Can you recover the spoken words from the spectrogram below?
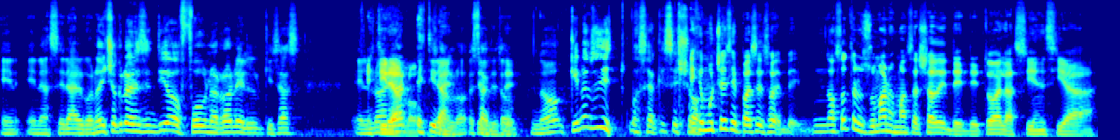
en, en hacer algo. ¿no? Y yo creo que en ese sentido fue un error el quizás el no Estirarlo, hablar- estirarlo, sí, exacto. sí, ¿no? Que no sé si, o sea, qué sé yo. Es que muchas veces pasa eso. Nosotros los humanos, más allá de, de- de toda la ciencia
